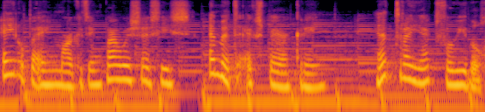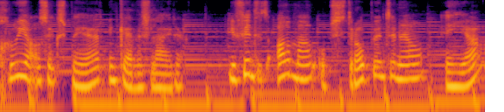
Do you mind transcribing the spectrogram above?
één op één marketing power sessies en met de expertkring. Het traject voor wie wil groeien als expert en kennisleider. Je vindt het allemaal op stroop.nl en ja,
